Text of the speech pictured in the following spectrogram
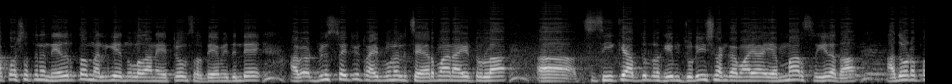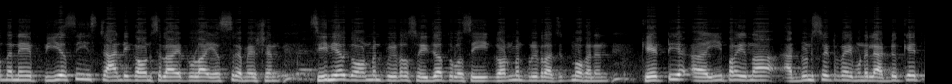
ആഘോഷത്തിന് നേതൃത്വം നൽകി എന്നുള്ളതാണ് ഏറ്റവും ശ്രദ്ധേയം. ഇതിന്റെ അഡ്മിനിസ്ട്രേറ്റീവ് ട്രൈബ്യൂണൽ ചെയർമാനായിട്ടുള്ള C K Abdul Rahim judicial അംഗമായ എം ആർ ശ്രീലത അതോടൊപ്പം തന്നെ പി എസ് സി സ്റ്റാൻഡിംഗ് കൗൺസിലായിട്ടുള്ള S Rameshan senior government leader Sreeja Thulasi government leader Ajith Mohanan K T ഈ പറയുന്ന അഡ്മിനിസ്ട്രേറ്റീവ് ട്രൈബ്യൂണലിൽ അഡ്വക്കേറ്റ്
